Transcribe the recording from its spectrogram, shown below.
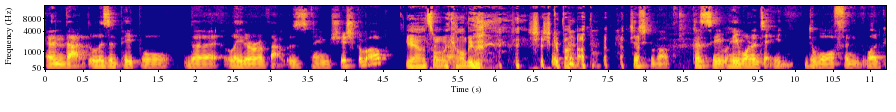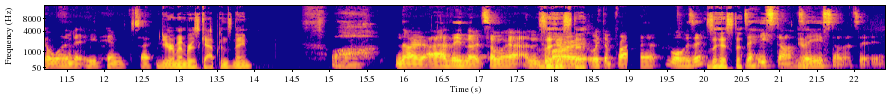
and that lizard people, the leader of that was named Shish Kebab. Yeah, that's what we called him. Shish kebab. Shish Kebab, because he he wanted to eat dwarf and Lodka wanted to eat him. So Do you remember his captain's name? oh no, I have these notes somewhere. And tomorrow Zahista. with the private, what was it? Zahista. Zahista, Yeah. Zahista, that's it. Yeah.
